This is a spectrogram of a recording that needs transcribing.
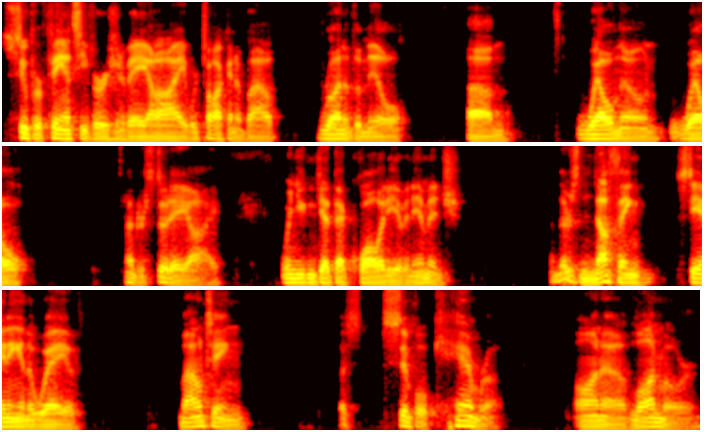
super fancy version of AI. We're talking about run of the mill, um, well known, well understood AI when you can get that quality of an image And there's nothing standing in the way of mounting a simple camera on a lawnmower.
